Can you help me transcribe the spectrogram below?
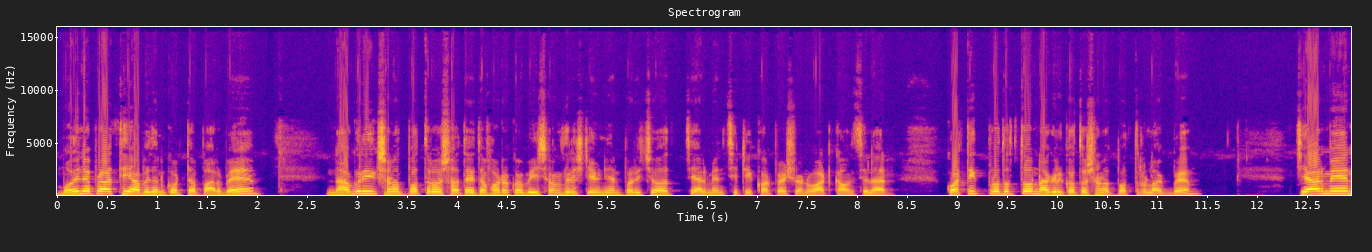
মহিলা প্রার্থী আবেদন করতে পারবে। নাগরিক সনদপত্র সত্যায়িত ফটোকপি, সংশ্লিষ্ট ইউনিয়ন পরিষদ, chairman, city corporation, ward councillor কর্তৃক প্রদত্ত নাগরিকত্ব সনদপত্র লাগবে। চেয়ারম্যান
